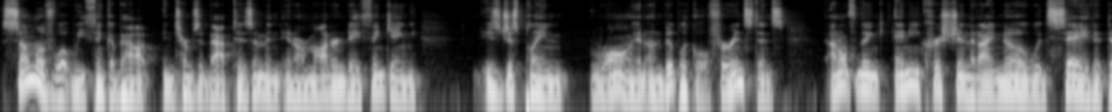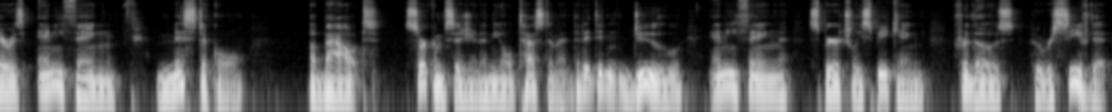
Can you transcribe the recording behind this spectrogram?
some of what we think about in terms of baptism and in our modern day thinking is just plain wrong and unbiblical. For instance, I don't think any Christian that I know would say that there is anything mystical about circumcision in the Old Testament, that it didn't do anything, spiritually speaking, for those who received it.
